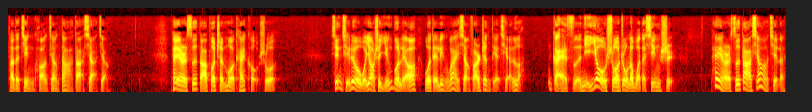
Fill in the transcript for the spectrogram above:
他的境况将大大下降。佩尔斯打破沉默，开口说：“星期六我要是赢不了，我得另外想法挣点钱了。”该死，你又说中了我的心事！佩尔斯大笑起来，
